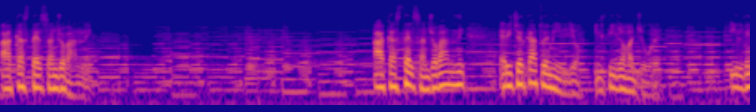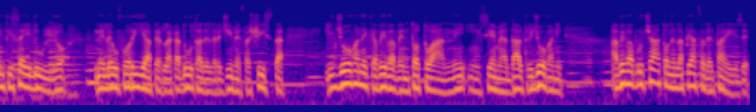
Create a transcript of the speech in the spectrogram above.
a Castel San Giovanni. A Castel San Giovanni è ricercato Emilio, il figlio maggiore. Il 26 luglio, nell'euforia per la caduta del regime fascista, il giovane che aveva 28 anni, insieme ad altri giovani, aveva bruciato nella piazza del paese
